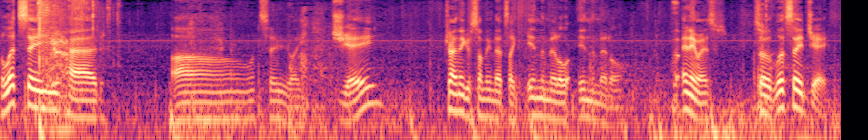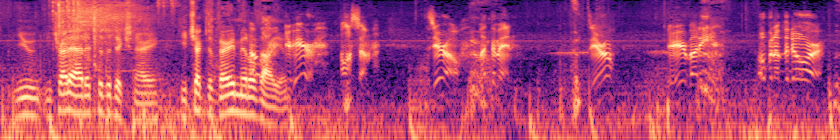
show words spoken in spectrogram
But let's say you had, uh, let's say like J. I'm trying to think of something that's like in the middle, in the middle. Anyways, so let's say J. You you try to add it to the dictionary. You check the very middle Oh, value. You're here. Awesome. Zero. Let them in. Zero? You're here, buddy. Open up the door.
